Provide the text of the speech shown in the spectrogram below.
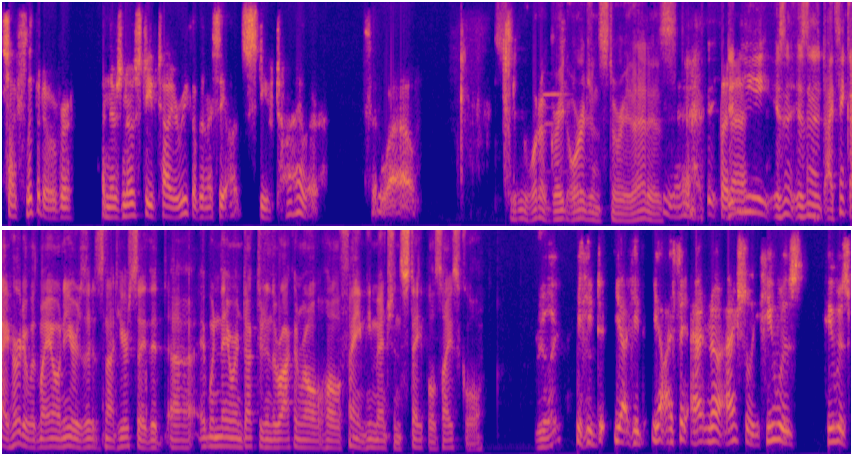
So I flip it over, and there's no Steve Tallarico, but then I say, "Oh, it's Steve Tyler." I said, "Wow." What a great origin story that is. Yeah, but, Didn't uh, he? Isn't isn't it? I think I heard it with my own ears. It's not hearsay that uh, when they were inducted in the Rock and Roll Hall of Fame, he mentioned Staples High School. Really? He did. Yeah. He. Yeah. I think. No. Actually, he was. He was.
